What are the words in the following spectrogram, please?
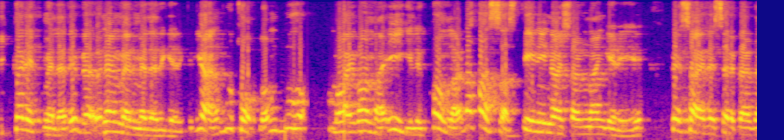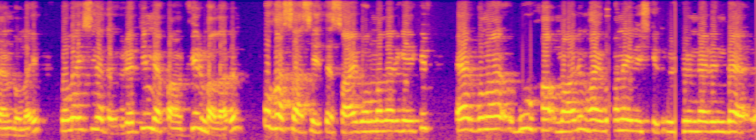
dikkat etmeleri ve önem vermeleri gerekir. Yani bu toplum bu hayvanla ilgili konularda hassas. Dini inançlarından gereği vesaire sebeplerden dolayı. Dolayısıyla da üretim yapan firmaların bu hassasiyete sahip olmaları gerekir. Eğer buna bu ha- malum hayvana ilişkin ürünlerinde e,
